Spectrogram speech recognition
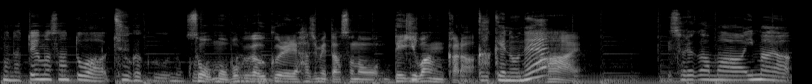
もう名渡山さんとは中学の頃そうもう僕がウクレレ始めたその day one から。崖のね。はいそれがまあ今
